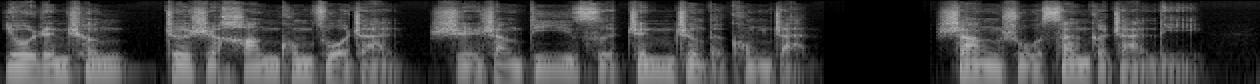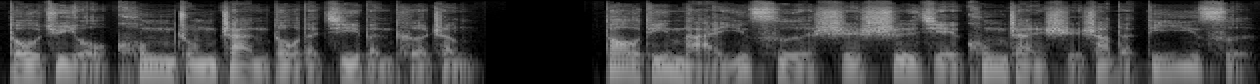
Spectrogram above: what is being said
有人称这是航空作战史上第一次真正的空战。上述三个战例都具有空中战斗的基本特征，到底哪一次是世界空战史上的第一次，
